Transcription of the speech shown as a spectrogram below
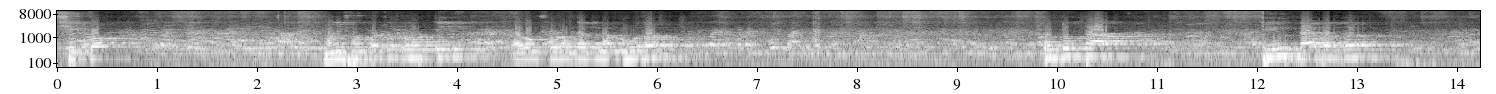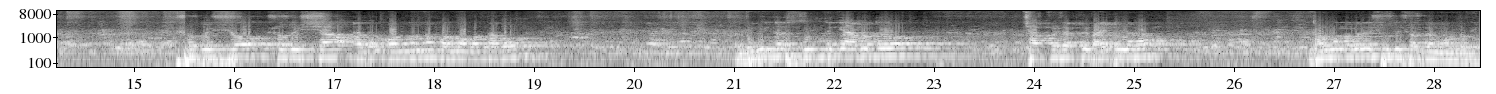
শিক্ষক মণিশঙ্কর চক্রবর্তী এবং সৌরভ দেবনাথ মহোদয়, উদ্যোক্তা টিম দায়বদ্ধ সদস্য, সদস্যা এবং অন্যান্য কর্মকর্তাগণ। বিভিন্ন স্কুল থেকে আগত ছাত্রছাত্রী ভাই বোনেরা, ধর্মনগরের শুধু সজ্জন মণ্ডলী।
